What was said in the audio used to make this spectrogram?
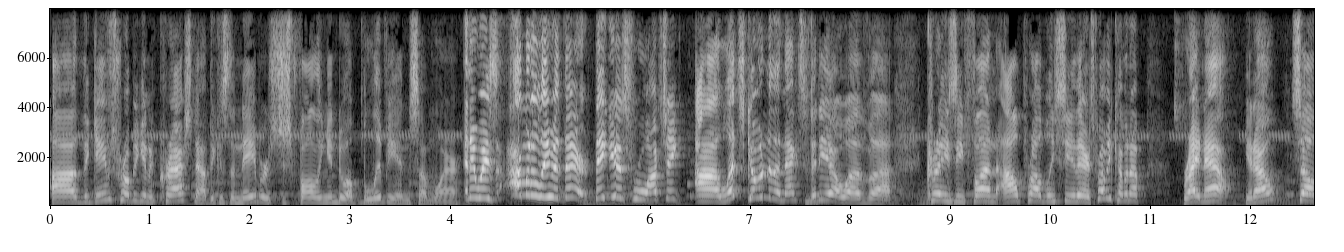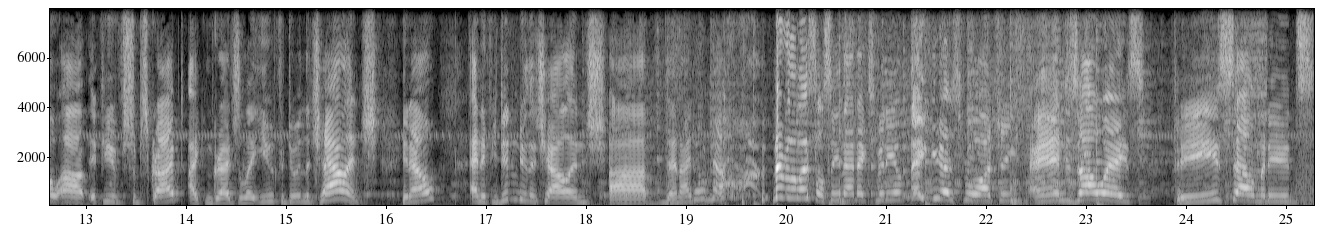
Uh, the game's probably gonna crash now because the neighbor's just falling into oblivion somewhere. Anyways, I'm gonna leave it there. Thank you guys for watching. Uh, let's go into the next video of uh, crazy fun. I'll probably see you there. It's probably coming up right now, you know? So, uh, if you've subscribed, I congratulate you for doing the challenge, you know? And if you didn't do the challenge, uh, then I don't know. Nevertheless, I'll see you in that next video. Thank you guys for watching. And as always, peace out, my dudes.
